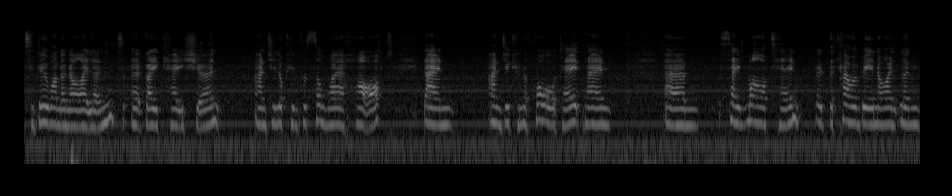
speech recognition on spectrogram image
to do on an island uh, vacation and you're looking for somewhere hot then and you can afford it then um, St Martin uh, the Caribbean island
